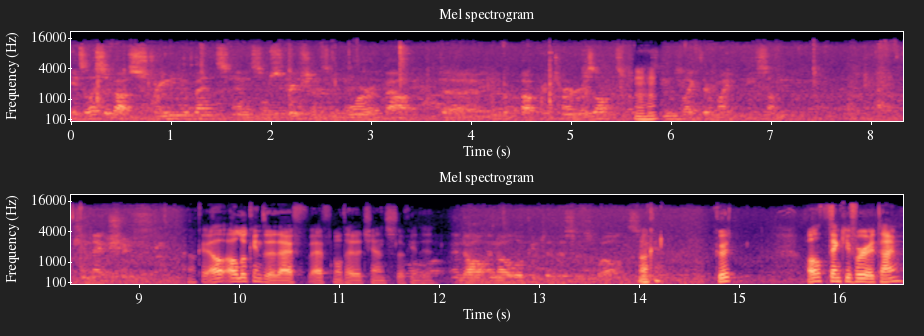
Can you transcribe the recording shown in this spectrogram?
it's less about streaming events and subscriptions and more about the about return results. Mm -hmm. It seems like there might be some connection. Okay, I'll, I'll look into that. I've, I've not had a chance to look into it. And I'll, and I'll look into this as well. Okay, good. Well, thank you for your time.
